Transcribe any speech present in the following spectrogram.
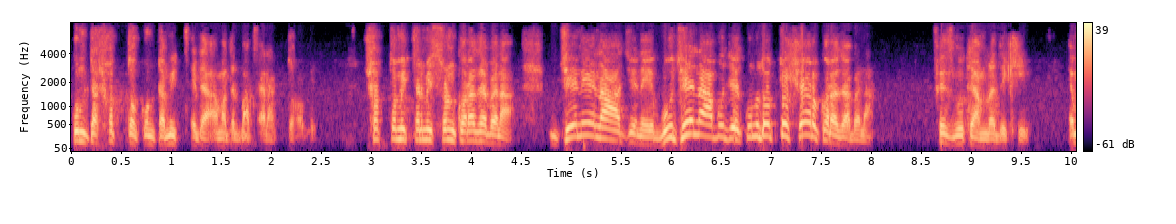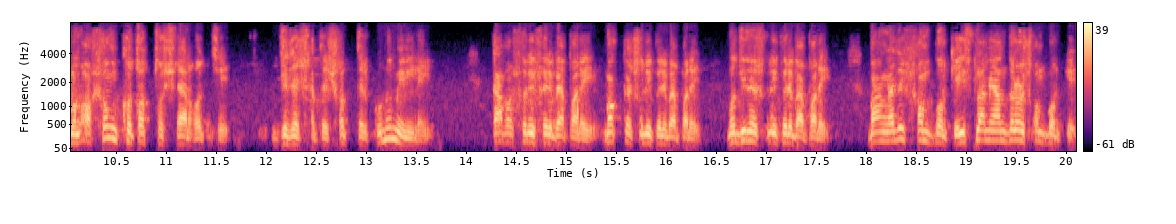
কোনটা সত্য, কোনটা মিথ্যে, এটা আমাদের মাথায় রাখতে হবে। সত্য মিথ্যার মিশ্রণ করা যাবে না। জেনে না জেনে, বুঝে না বুঝে কোনো তথ্য শেয়ার করা যাবে না। ফেসবুকে আমরা দেখি এমন অসংখ্য তথ্য শেয়ার হচ্ছে, যেটার সাথে সত্যের কোনো মিল নেই। কাবা শরীফের ব্যাপারে, মক্কা শরীফের ব্যাপারে, মদিনা শরীফের ব্যাপারে, বাংলাদেশ সম্পর্কে, ইসলামী আন্দোলন সম্পর্কে,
